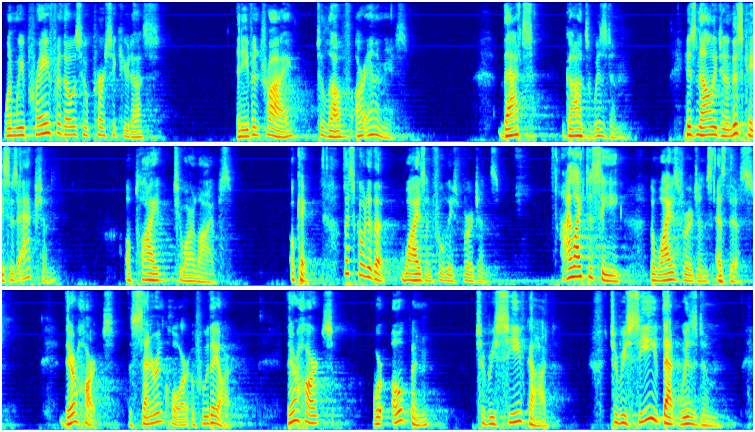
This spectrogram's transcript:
When we pray for those who persecute us and even try to love our enemies, that's God's wisdom. His knowledge, and in this case, his action, applied to our lives. Okay, let's go to the wise and foolish virgins. I like to see the wise virgins as this their hearts, the center and core of who they are, their hearts were open to receive God, to receive that wisdom,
